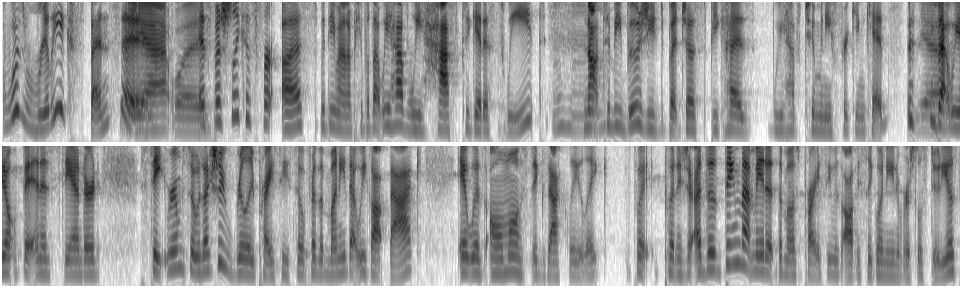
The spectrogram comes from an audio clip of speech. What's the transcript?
it was really expensive. Yeah, it was. Especially because for us, with the amount of people that we have, we have to get a suite. Mm-hmm. Not to be bougie, but just because we have too many freaking kids Yeah. that we don't fit in a standard stateroom. So it was actually really pricey. So for the money that we got back, it was almost exactly like put, putting uh, the thing that made it the most pricey was obviously going to Universal Studios.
